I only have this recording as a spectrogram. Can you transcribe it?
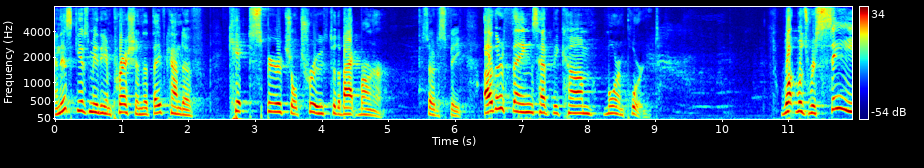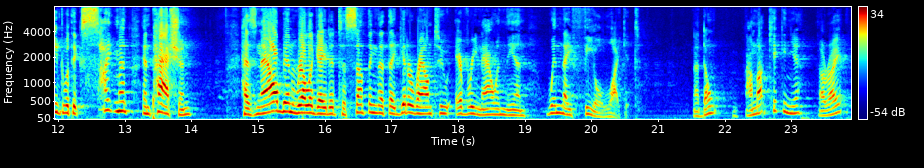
And this gives me the impression that they've kind of kicked spiritual truth to the back burner, so to speak. Other things have become more important. What was received with excitement and passion has now been relegated to something that they get around to every now and then when they feel like it. Now, don't, I'm not kicking you, all right?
